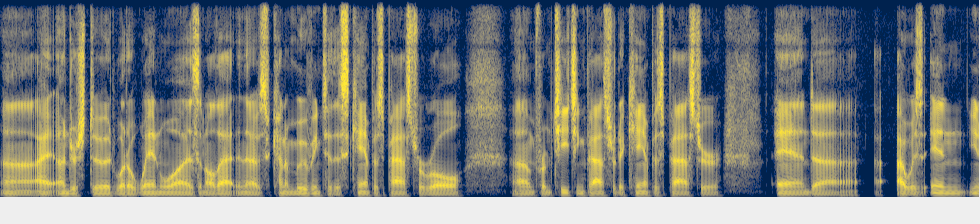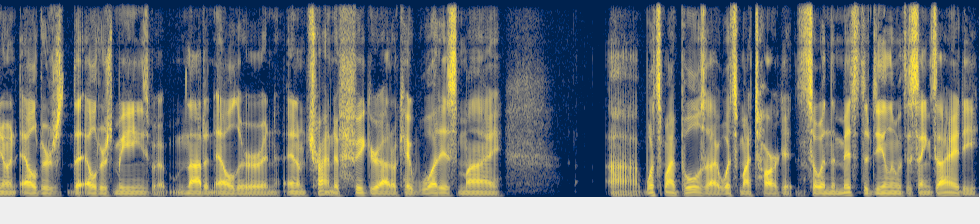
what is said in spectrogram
uh, I understood what a win was and all that. And then I was kind of moving to this campus pastor role um, from teaching pastor to campus pastor. And uh, I was in, you know, an elders, the elders meetings, but I'm not an elder, and, and I'm trying to figure out, okay, what is my uh, what's my bullseye? What's my target? So, in the midst of dealing with this anxiety,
